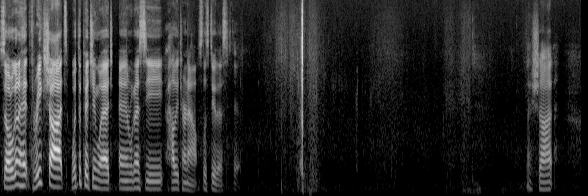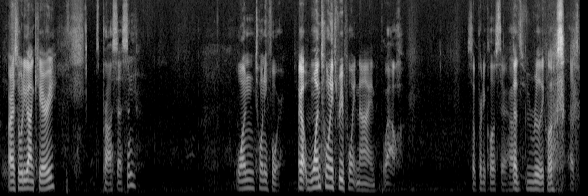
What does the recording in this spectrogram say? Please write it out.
So we're gonna hit three shots with the pitching wedge and we're gonna see how they turn out. So let's do this. Nice shot. All right, so what do you got on carry? It's processing. 124. I got 123.9. Wow. So pretty close there, huh? That's really close. That's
